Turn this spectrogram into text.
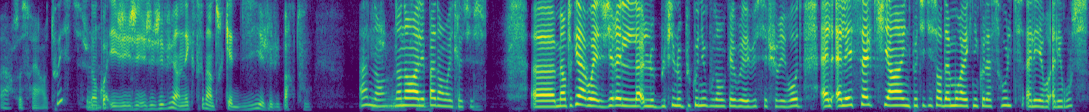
Alors ce serait un twist. Je... Donc quoi? J'ai vu un extrait d'un truc qu'elle dit et je l'ai vu partout. Ah non, non, non, elle est pas dans White Lotus. Euh, mais en tout cas, ouais, je dirais le, le, film le plus connu dans lequel vous l'avez vu, c'est Fury Road. Elle, elle est celle qui a une petite histoire d'amour avec Nicolas Hoult. Elle est, elle est rousse.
